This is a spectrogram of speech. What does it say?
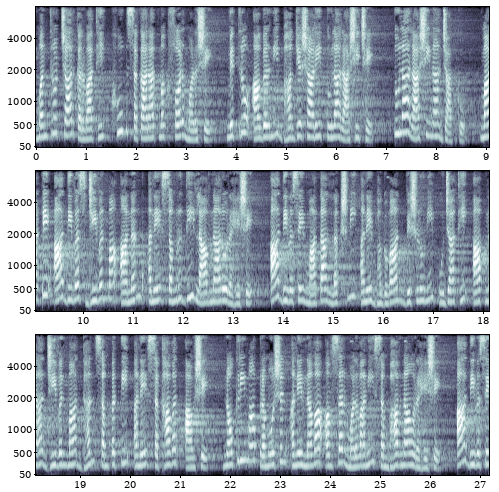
મંત્રોચ્ચાર કરવાથી ખૂબ સકારાત્મક ફળ મળશે. મિત્રો, આગળની ભાગ્યશાળી તુલા રાશિ છે. તુલા રાશિના જાતકો, માટે આ દિવસ જીવનમાં આનંદ અને સમૃદ્ધિ લાવનારો રહેશે. આ દિવસે માતા લક્ષ્મી અને ભગવાન વિષ્ણુની પૂજાથી આપના જીવનમાં ધન સંપત્તિ અને સખાવત આવશે, નોકરીમાં પ્રમોશન અને નવા અવસર મળવાની સંભાવનાઓ રહેશે. આ દિવસે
